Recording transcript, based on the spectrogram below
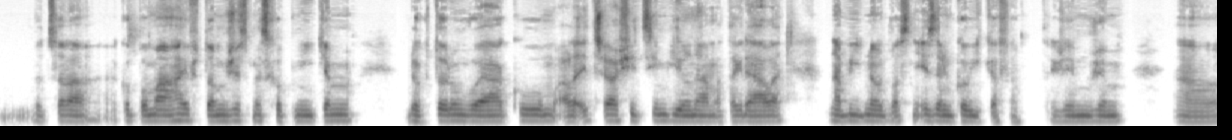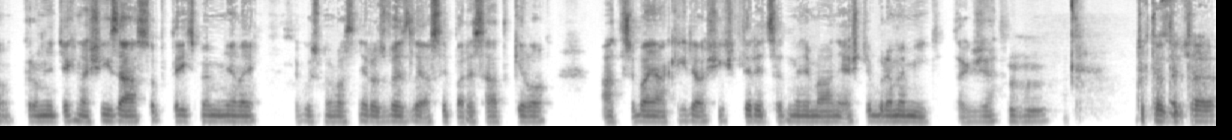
docela jako pomáhají v tom, že jsme schopní těm doktorům, vojákům, ale i třeba šicím dílnám a tak dále nabídnout vlastně i zrnkový kafe. Takže můžeme kromě těch našich zásob, které jsme měli, tak už jsme vlastně rozvezli asi 50 kilo a třeba nějakých dalších 40 minimálně ještě budeme mít, takže... Mm-hmm. Tak to, tak to je,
